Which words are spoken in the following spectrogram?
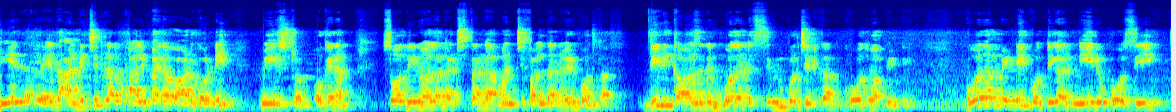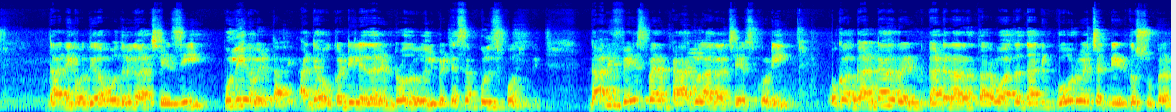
ఏ లేదా అన్ని చిట్కాలు కలిపైనా వాడుకోండి. మీ ఇష్టం. ఓకేనా? సో దీనివల్ల ఖచ్చితంగా మంచి ఫలితాన్ని మీరు పొందుతారు. దీనికి కావాల్సింది మొదటి సింపుల్ చిట్కా గోధుమ పిండి. గోధుమ పిండి కొద్దిగా నీరు పోసి దాన్ని కొద్దిగా వదులుగా చేసి పులియబెట్టాలి. అంటే ఒకటి లేదా రెండు రోజులు వదిలిపెట్టేస్తే పులిసిపోతుంది. దాన్ని ఫేస్ పైన ప్యాక్ లాగా చేసుకొని ఒక గంట రెండు గంటన్నర తర్వాత దాన్ని గోరువెచ్చటి నీటితో శుభ్రం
